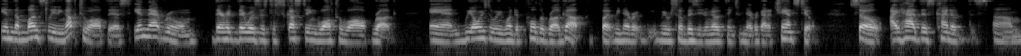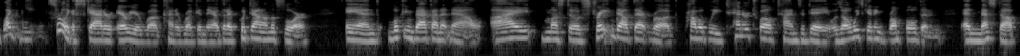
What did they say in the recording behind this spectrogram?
in the months leading up to all of this, in that room, there there was this disgusting wall to wall rug. And we always knew we wanted to pull the rug up, but we never we were so busy doing other things we never got a chance to. So I had this kind of this, um, like sort of like a scatter area rug kind of rug in there that I put down on the floor and looking back on it now, I must have straightened out that rug probably 10 or 12 times a day. It was always getting rumpled and, and messed up.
